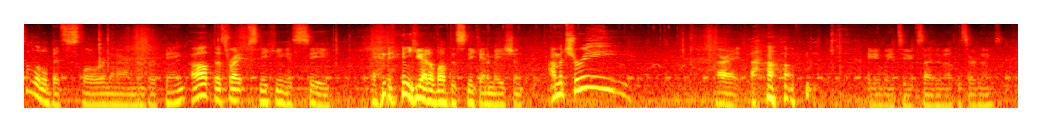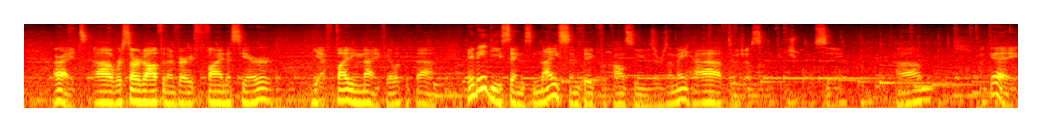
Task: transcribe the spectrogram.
It's a little bit slower than I remember it being. Oh, that's right, sneaking is C. And you gotta love the sneak animation. I'm a tree! Alright, um, I get way too excited about these sort of things. Alright, uh, we're started off in a very finest here. Yeah, fighting knife, yeah, look at that. They made these things nice and big for console users. I may have to adjust it in the future, we'll see. Um, okay,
